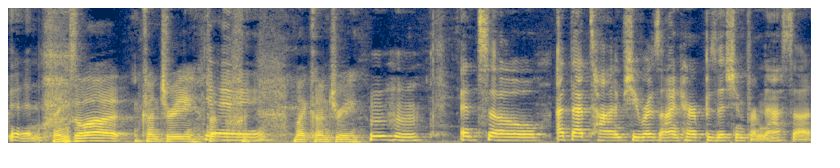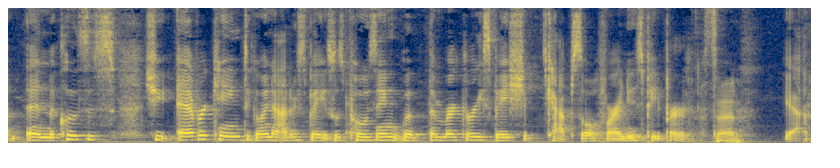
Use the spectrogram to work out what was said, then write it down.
And, Thanks a lot, country. Yay. My country. Mm-hmm. and so at that time, she resigned her position from NASA. And the closest she ever came to going to outer space was posing with the Mercury spaceship capsule for a newspaper. Sad. Yeah.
